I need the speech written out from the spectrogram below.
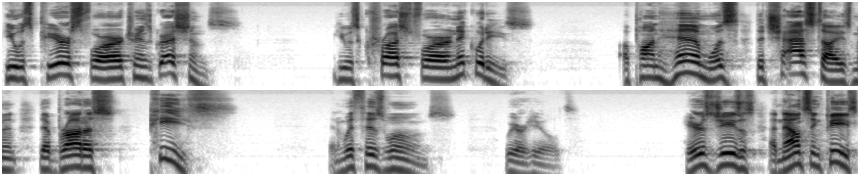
He was pierced for our transgressions, he was crushed for our iniquities. Upon him was the chastisement that brought us peace. And with his wounds, we are healed. Here's Jesus announcing peace.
